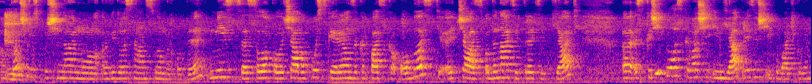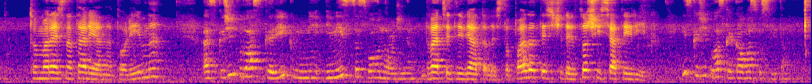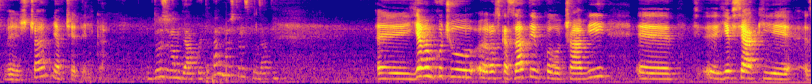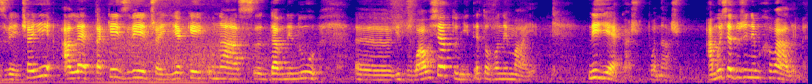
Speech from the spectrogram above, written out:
Тож розпочинаємо відеосеанс номер 1 Місце село Колочава, Хустський район Закарпатська область. Е, Час 11.35. Е, Скажіть, будь ласка, ваше ім'я, прізвище і по батькові. Томарець Наталія Анатоліївна, Е, Скажіть, будь ласка, рік і місце свого народження. 29 листопада 1960 рік. І скажіть, будь ласка, яка у вас освіта? Вища, я вчителька. Дуже вам дякую. Тепер можете розповідати. Е, Я вам хочу розказати в Колочаві. е, е, Є всякі звичаї, але такий звичай, який у нас давнину відбувався, то ніде того немає. Не є, кажуть по-нашому. А ми ся дуже ним хвалимо.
